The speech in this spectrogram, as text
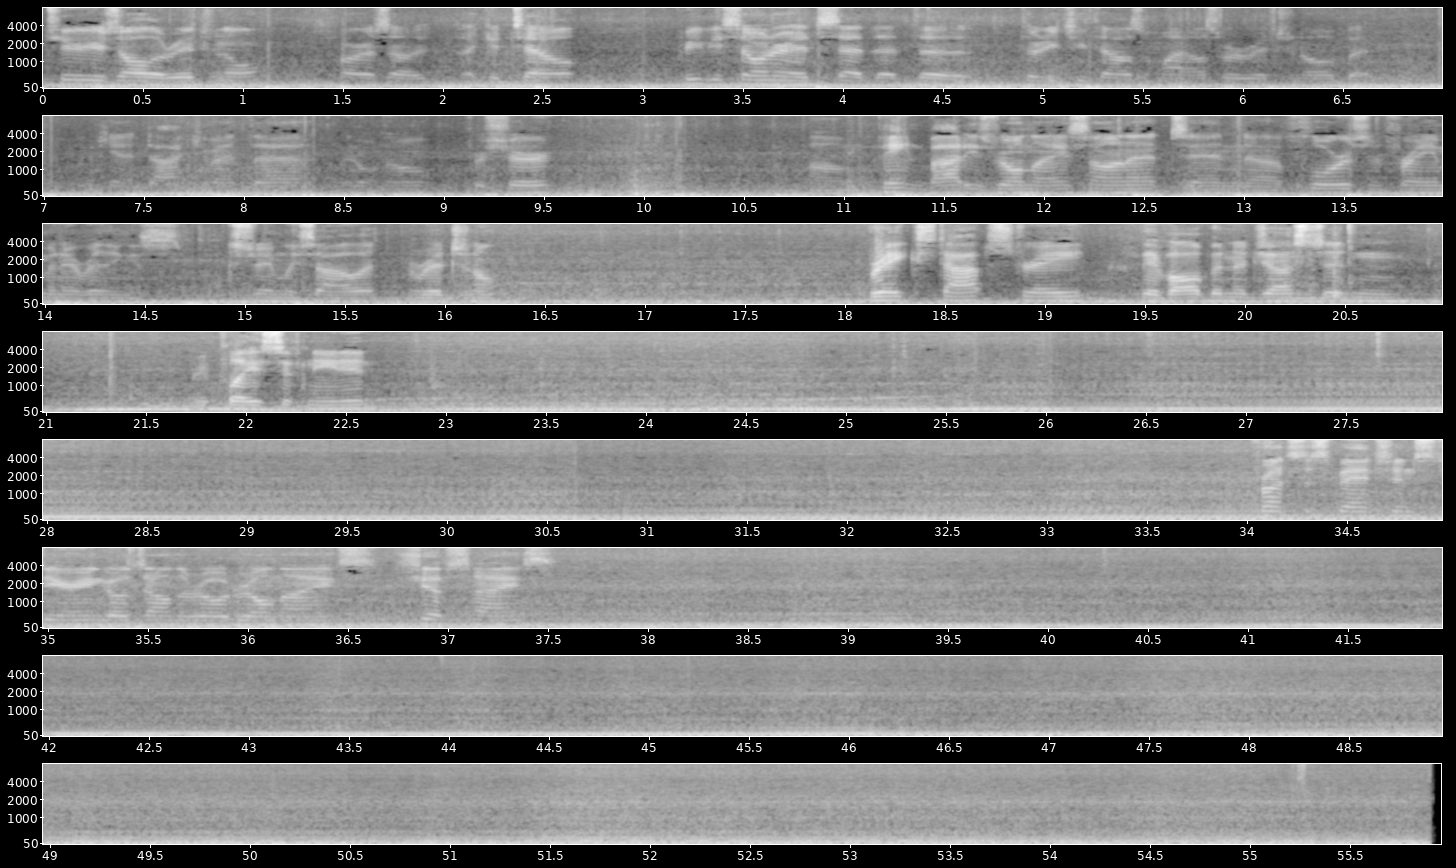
Interior is all original, as far as I, I could tell. Previous owner had said that the 32,000 miles were original, but we can't document that. We don't know for sure. Um, paint and body's real nice on it, and uh, floors and frame and everything is extremely solid, original. Brake stops straight. They've all been adjusted and replaced if needed. Suspension, steering goes down the road real nice. Shifts nice.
